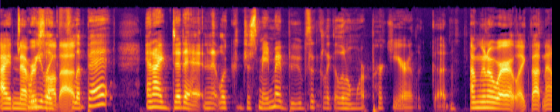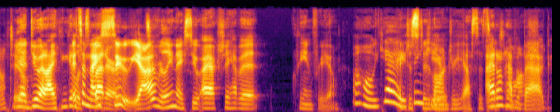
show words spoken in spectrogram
I never you saw like that. flip it. And I did it, and it looked just made my boobs look like a little more perkier. It looked good. I'm gonna wear it like that now too. Yeah, do it. I think it It's a nice better. suit, yeah? it's a really nice suit. I actually have it clean for you. Oh yay! I just did you. laundry. Yes, it's I don't have a bag.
